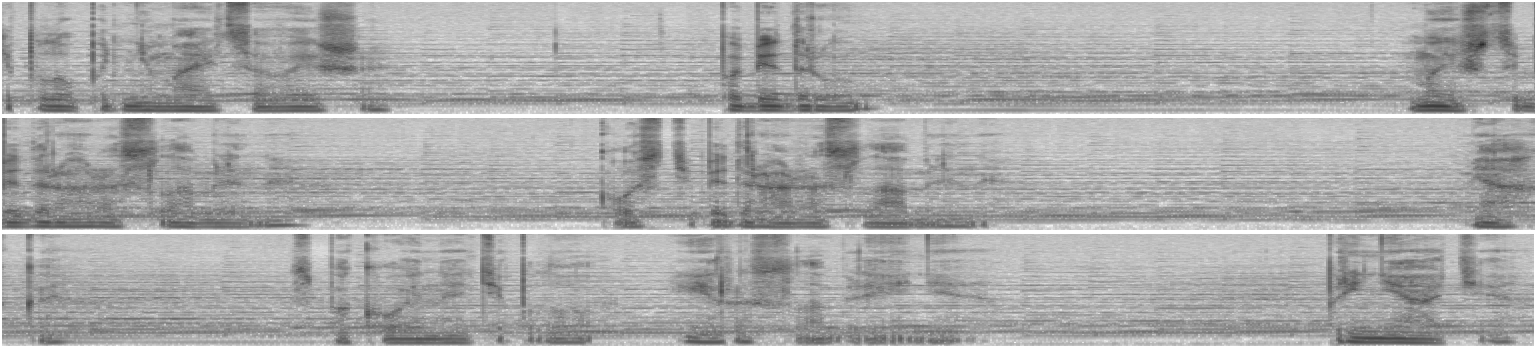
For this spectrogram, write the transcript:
Тепло поднимается выше, по бедру. Мышцы бедра расслаблены, кости бедра расслаблены. Мягкое, спокойное тепло и расслабление. Принятие.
